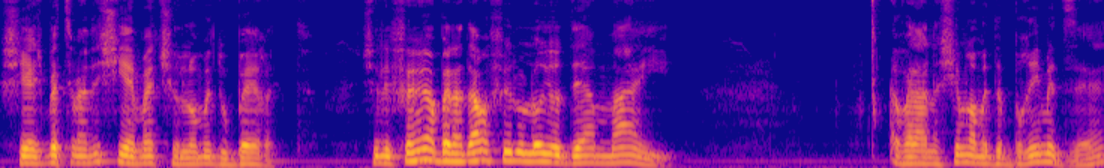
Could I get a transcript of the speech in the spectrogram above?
שיש בעצם איזושהי אמת שלא מדוברת, שלפעמים הבן אדם אפילו לא יודע מה היא, אבל האנשים לא מדברים את זה,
